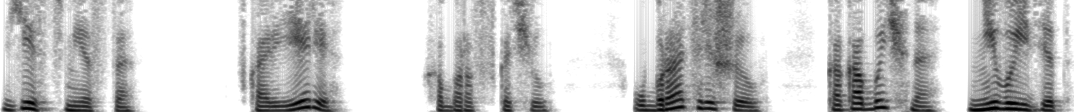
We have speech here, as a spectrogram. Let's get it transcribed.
«Есть место». «В карьере?» — Хабаров вскочил. «Убрать решил? Как обычно, не выйдет».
